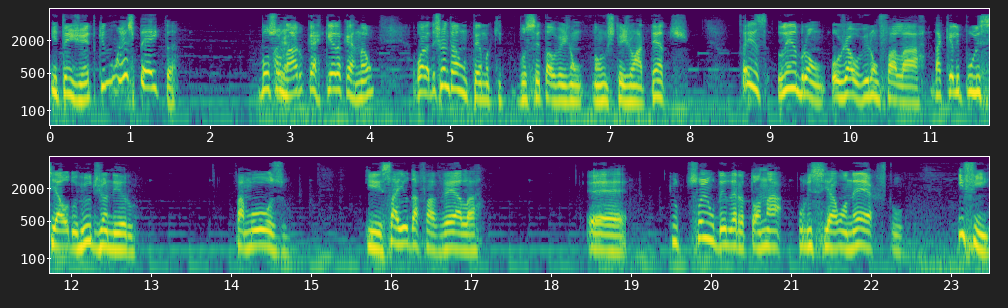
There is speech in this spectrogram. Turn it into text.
E tem gente que não respeita. Bolsonaro, quer queira, quer não. Agora, deixa eu entrar num tema que você talvez não, não estejam atentos. Vocês lembram ou já ouviram falar daquele policial do Rio de Janeiro famoso, que saiu da favela, é, que o sonho dele era tornar policial honesto. Enfim,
